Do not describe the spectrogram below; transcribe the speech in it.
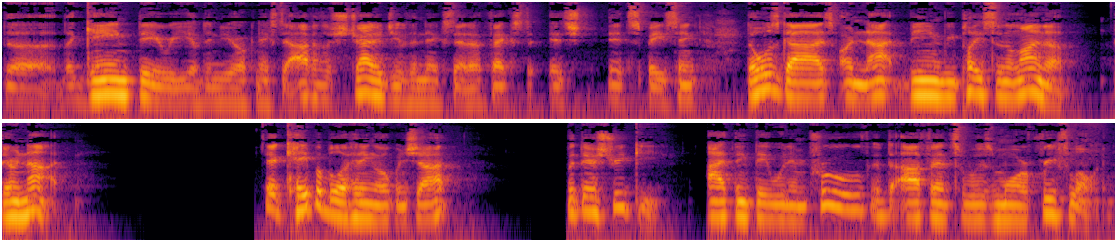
the the game theory of the New York Knicks, the offensive strategy of the Knicks that affects its its spacing, those guys are not being replaced in the lineup. They're not. They're capable of hitting open shot, but they're streaky. I think they would improve if the offense was more free flowing.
